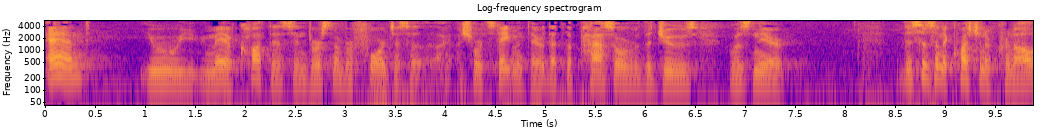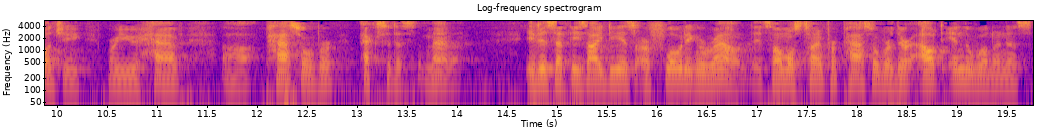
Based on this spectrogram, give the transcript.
And you, you, may have caught this in verse number four, just a, a short statement there, that the Passover of the Jews was near. This isn't a question of chronology where you have uh, Passover, Exodus, manna. It is that these ideas are floating around. It's almost time for Passover. They're out in the wilderness.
